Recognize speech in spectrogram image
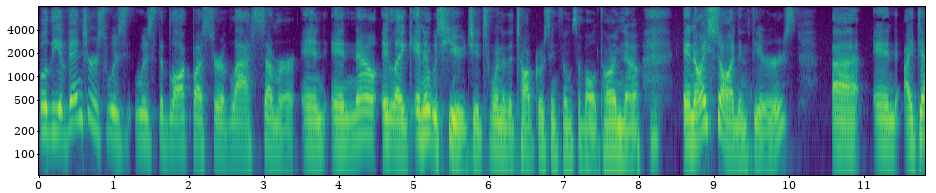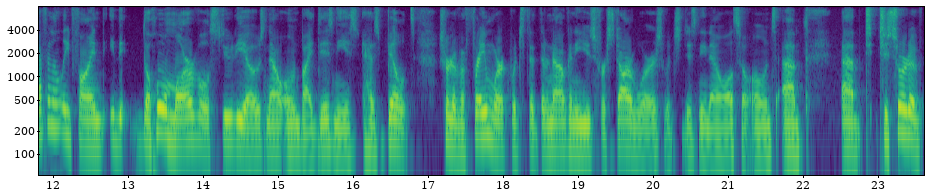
Well, the Avengers was was the blockbuster of last summer, and and now it like and it was huge. It's one of the top grossing films of all time now, and I saw it in theaters. Uh, and I definitely find the, whole Marvel Studios, now owned by Disney, is, has built sort of a framework which that they're now going to use for Star Wars, which Disney now also owns, um, uh, t- to sort of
